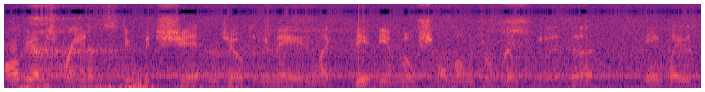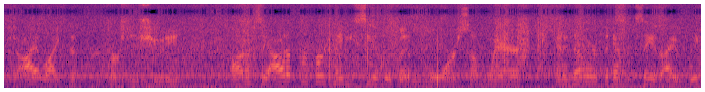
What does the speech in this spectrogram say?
all the other just random stupid shit and jokes that we made and like the the emotional moments were really good. The gameplay was good. I like the person shooting. Honestly, I would have preferred to maybe see a little bit more somewhere. And another thing I would say is I wish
